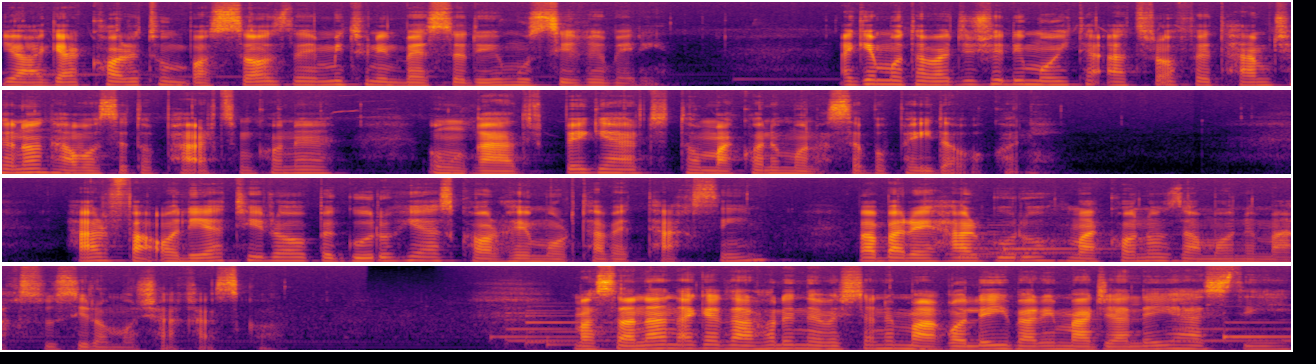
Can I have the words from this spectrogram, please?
یا اگر کارتون با سازه می‌تونین به استودیوی موسیقی برین. اگه متوجه شدی محیط اطرافت همچنان حواستو پرت می‌کنه اونقدر بگرد تا مکان مناسب رو پیدا بکنی. هر فعالیتی را به گروهی از کارهای مرتبط تقسیم و برای هر گروه مکان و زمان مخصوصی را مشخص کن. مثلا اگر در حال نوشتن مقاله‌ای برای مجله هستی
